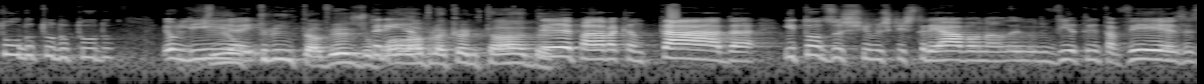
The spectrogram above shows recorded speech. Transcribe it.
tudo, tudo, tudo. Eu lia. Viu 30 vezes o Palavra Cantada. Palavra Cantada, e todos os filmes que estreavam, eu via 30 vezes.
